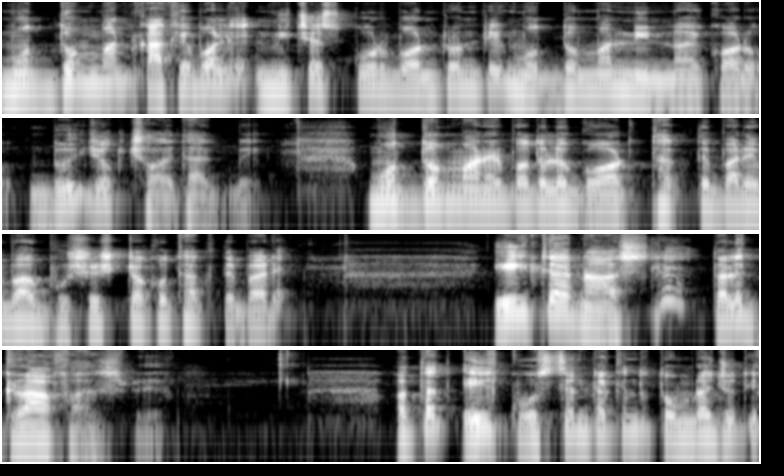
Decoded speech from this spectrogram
মধ্যমমান কাকে বলে? নিচে স্কোর বন্টনটির মধ্যমমান নির্ণয় করো। দুই যোগ ছয় থাকবে। মধ্যমমানের বদলে গড় থাকতে পারে বা ভূশিষ্ঠকও থাকতে পারে। এইটা না আসলে তাহলে গ্রাফ আসবে। অর্থাৎ এই কোশ্চেনটা কিন্তু তোমরা যদি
